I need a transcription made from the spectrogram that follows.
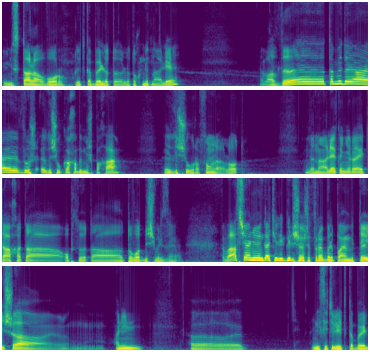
היא ניסתה לעבור, להתקבל לת... לתוכנית נעל"ה, ואז זה תמיד היה איזשהו, איזשהו ככה במשפחה, איזשהו רצון לעלות. ונעלה כנראה הייתה אחת האופציות הטובות בשביל זה. ואז כשאני הגעתי לגיל 16 ב-2009, אני э, ניסיתי להתקבל.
